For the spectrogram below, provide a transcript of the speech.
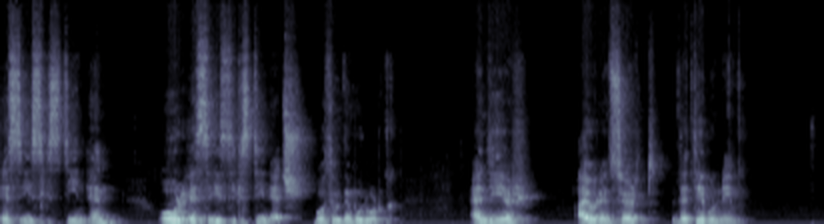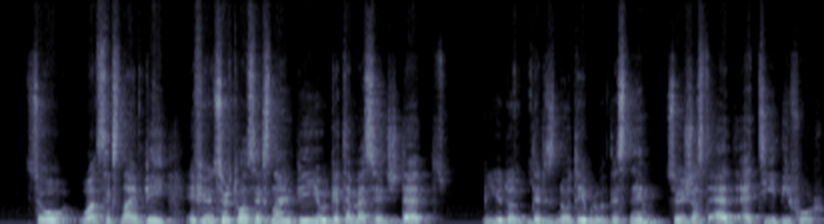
SE16N or SE16H. Both of them will work. And here I will insert the table name. So 169p, if you insert 169p, you'll get a message that you don't, there is no table with this name. So you just add a T before.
